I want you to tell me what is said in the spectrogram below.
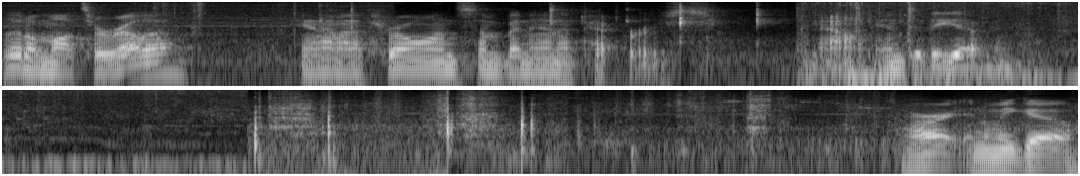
A little mozzarella, and I'm gonna throw on some banana peppers. Now into the oven. All right, and we go.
